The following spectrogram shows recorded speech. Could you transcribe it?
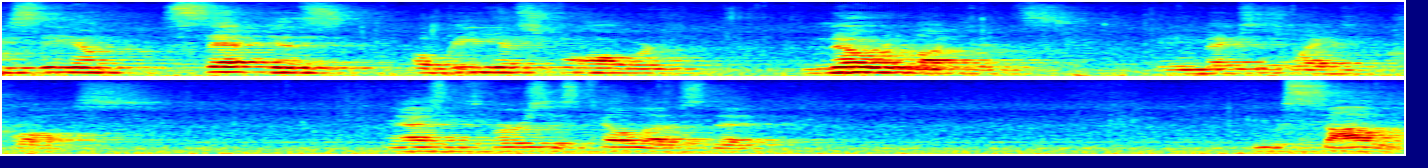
We see him set his obedience forward, no reluctance and he makes his way to the cross. And as these verses tell us that, He was silent.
